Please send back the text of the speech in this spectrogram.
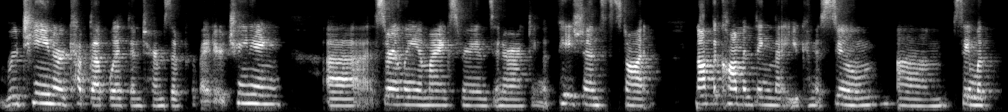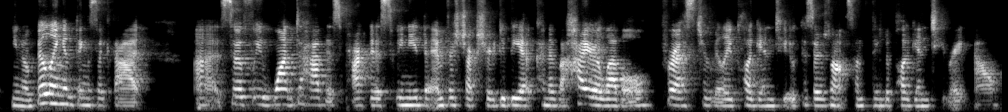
routine or kept up with in terms of provider training. Uh, certainly in my experience interacting with patients, it's not, not the common thing that you can assume. Um, same with, you know, billing and things like that. Uh, so if we want to have this practice, we need the infrastructure to be at kind of a higher level for us to really plug into because there's not something to plug into right now.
